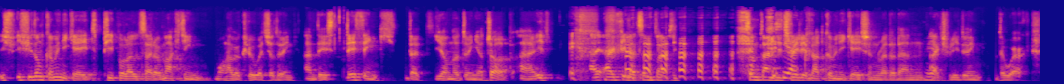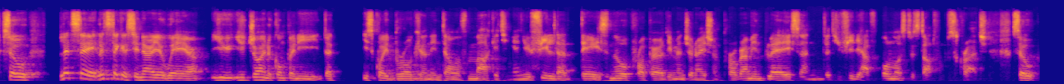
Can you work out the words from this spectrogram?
if, if you don't communicate, people outside of marketing won't have a clue what you're doing, and they they think that you're not doing your job. Uh, it, I, I, feel that sometimes it, sometimes it's yeah. really about communication rather than yeah. actually doing the work. So let's say let's take a scenario where you you join a company that is quite broken in terms of marketing, and you feel that there is no proper demand generation program in place, and that you feel you have almost to start from scratch. So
